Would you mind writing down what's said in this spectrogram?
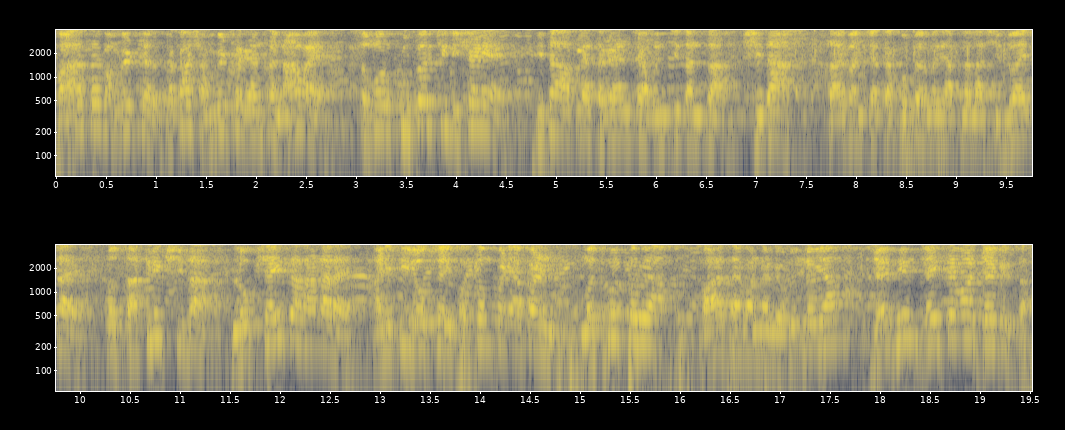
बाळासाहेब आंबेडकर प्रकाश आंबेडकर यांचं नाव आहे. समोर कुकरची निशाणी आहे. तिथं आपल्या सगळ्यांच्या वंचितांचा शिधा साहेबांच्या त्या कुकरमध्ये आपल्याला शिजवायचा आहे. तो सात्विक शिजा लोकशाहीचा राहणार आहे. आणि ती लोकशाही भक्कमपणे आपण मजबूत करूया. बाळासाहेबांना निवडून देऊया. जय भीम जय सेवा जय बिरसा.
